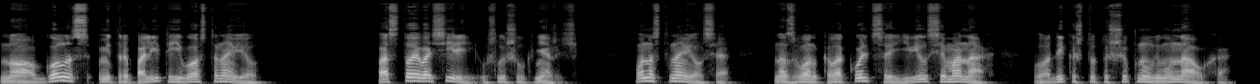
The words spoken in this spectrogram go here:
но голос митрополита его остановил. «Постой, Василий!» — услышал княжич. Он остановился. На звон колокольца явился монах. Владыка что-то шепнул ему на ухо.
